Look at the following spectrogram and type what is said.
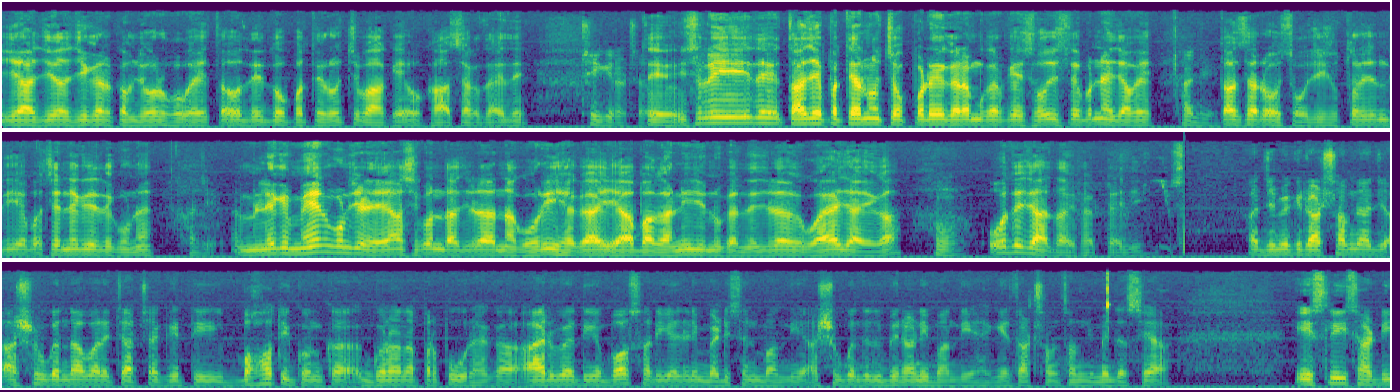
ਜਾਂ ਜਿਹਦਾ ਜਿਗਰ ਕਮਜ਼ੋਰ ਹੋਵੇ ਤਾਂ ਉਹਦੇ ਦੋ ਪੱਤੇ ਰੋਜ਼ ਚਬਾ ਕੇ ਉਹ ਖਾ ਸਕਦਾ ਇਹਦੇ। ਠੀਕ ਹੈ ਡਾਕਟਰ ਤੇ ਇਸ ਲਈ ਇਹਦੇ ਤਾਜ਼ੇ ਪੱਤਿਆਂ ਨੂੰ ਚੋਪੜੇ ਗਰਮ ਕਰਕੇ ਸੋਜਿਸ਼ ਤੇ ਬੰਨਿਆ ਜਾਵੇ ਤਾਂ ਸਰ ਉਹ ਸੋਜਿਸ਼ ਉਤਰ ਜਾਂਦੀ ਹੈ ਬਸ ਇੰਨੇ ਕੁ ਦੇ ਗੁਣ ਹੈ ਲੇਕਿਨ ਮੇਨ ਗੁਣ ਜਿਹੜੇ ਆ ਸਿਕੰਦ ਜਿਹੜਾ ਨਗੋਰੀ ਹੈਗਾ ਜਾਂ ਬਾਗਾਨੀ ਜਿਹਨੂੰ ਕਹਿੰਦੇ ਜਿਹੜਾ ਉਗਾਇਆ ਜਾਏਗਾ ਉਹਦੇ ਜ਼ਿਆਦਾ ਇਫੈਕਟ ਹੈ ਜੀ। ਜਿਵੇਂ ਕਿ ਡਾਕਟਰ ਸਾਹਿਬ ਨੇ ਅੱਜ ਅਸ਼ਵਗੰਧਾ ਬਾਰੇ ਚਰਚਾ ਕੀਤੀ, ਬਹੁਤ ਹੀ ਗੁਣ ਗੁਣਾਂ ਨਾਲ ਭਰਪੂਰ ਹੈਗਾ। ਆਯੁਰਵੈਦ ਦੀਆਂ ਬਹੁਤ ਸਾਰੀਆਂ ਜਿਹੜੀ ਮੈਡੀਸਨ ਬਣਦੀਆਂ ਅਸ਼ਵਗੰਧੇ ਤੋਂ ਬਿਨਾਂ ਨਹੀਂ ਬਣਦੀਆਂ ਹੈਗੀਆਂ, ਡਾਕਟਰ ਸਾਹਿਬ ਸਾਨੂੰ ਜਿਵੇਂ ਦੱਸਿਆ। ਇਸ ਲਈ ਸਾਡੀ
